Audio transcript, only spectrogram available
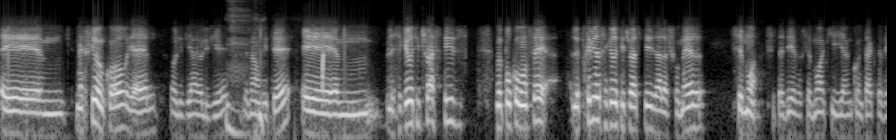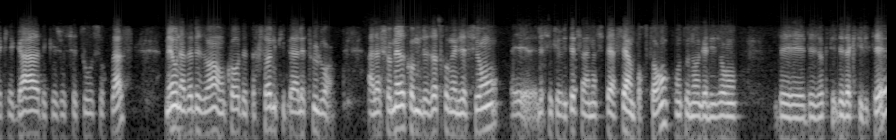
merci encore, Yael, Olivia et Olivier, de m'inviter. Et les Security Trustees, mais pour commencer, le premier Security Trustees à la chômère, c'est moi. C'est-à-dire, c'est moi qui ai un contact avec les gardes et que je sais tout sur place. Mais on avait besoin encore de personnes qui peuvent aller plus loin. À la chômère, comme des autres organisations, la sécurité, c'est un aspect assez important quand on organise des activités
